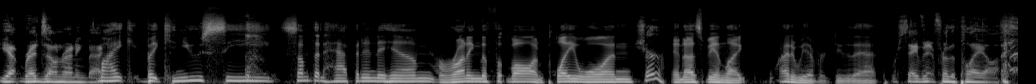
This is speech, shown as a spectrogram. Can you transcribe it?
yep, red zone running back. Mike, but can you see something happening to him running the football and play one? Sure. And us being like, why do we ever do that? We're saving it for the playoff.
